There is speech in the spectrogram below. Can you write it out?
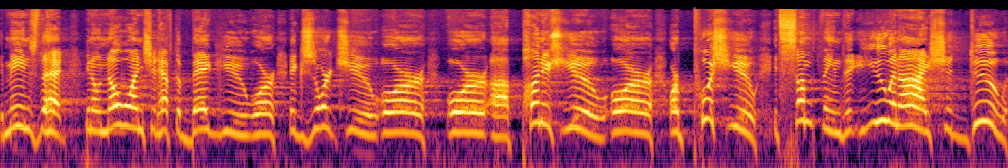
It means that, you know, no one should have to beg you or exhort you or, or uh, punish you or, or push you. It's something that you and I should do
